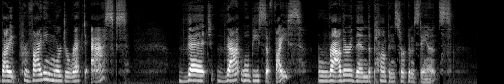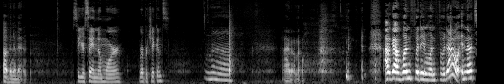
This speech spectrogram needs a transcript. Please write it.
by providing more direct asks, that that will be suffice rather than the pomp and circumstance of an event. So you're saying no more rubber chickens? Uh, I don't know. I've got one foot in, one foot out, and that's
